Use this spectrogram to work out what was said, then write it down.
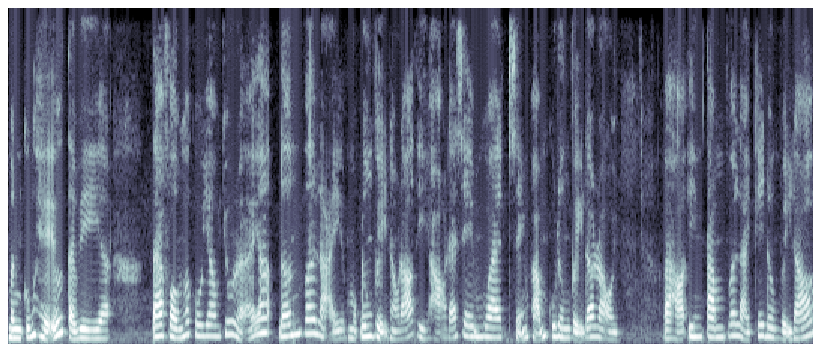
mình cũng hiểu tại vì đa phần các cô dâu chú rể á, đến với lại một đơn vị nào đó thì họ đã xem qua sản phẩm của đơn vị đó rồi và họ yên tâm với lại cái đơn vị đó.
